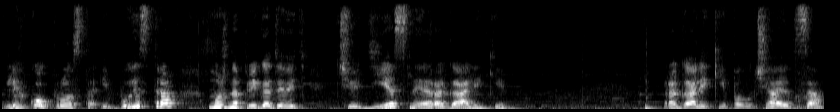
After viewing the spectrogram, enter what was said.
легко, просто и быстро можно приготовить чудесные рогалики. Рогалики получаются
